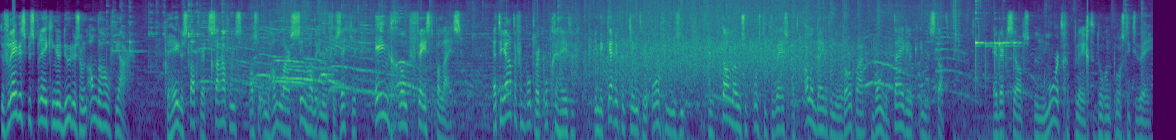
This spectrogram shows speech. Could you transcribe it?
De vredesbesprekingen duurden zo'n anderhalf jaar. De hele stad werd s'avonds, als de onderhandelaars zin hadden in een verzetje, één groot feestpaleis. Het theaterverbod werd opgeheven, in de kerken klinkt weer orgelmuziek en talloze prostituees uit alle delen van Europa woonden tijdelijk in de stad. Er werd zelfs een moord gepleegd door een prostituee.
